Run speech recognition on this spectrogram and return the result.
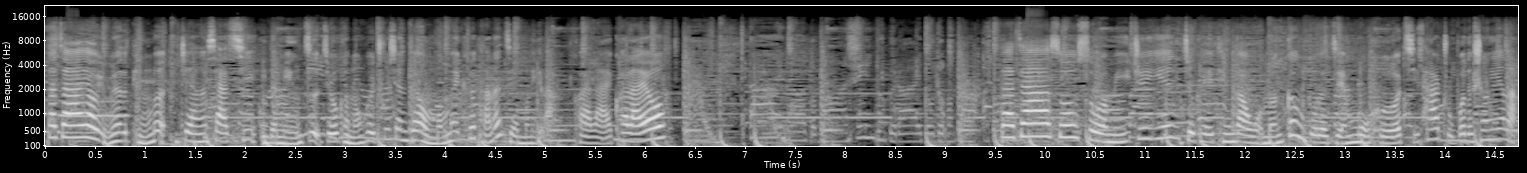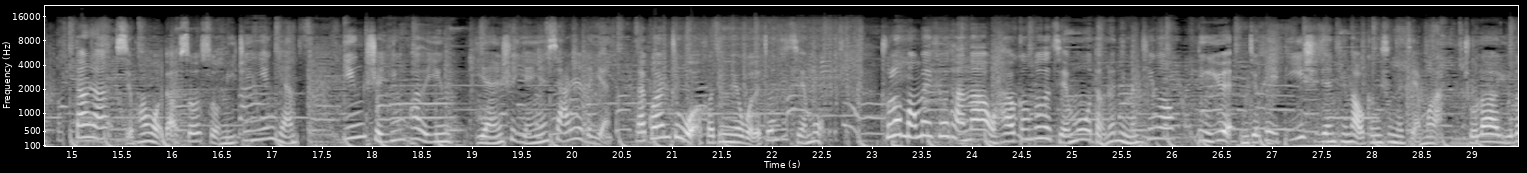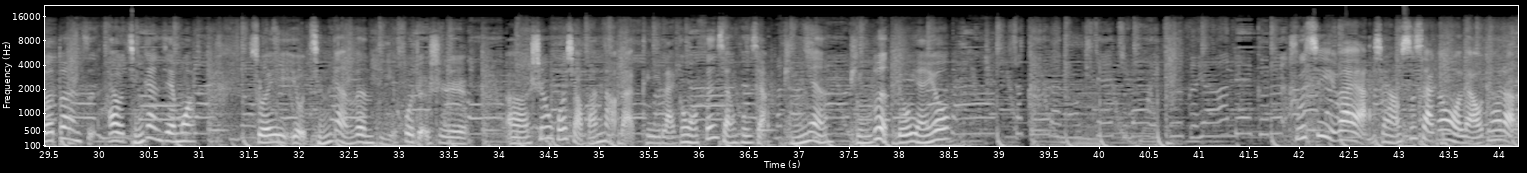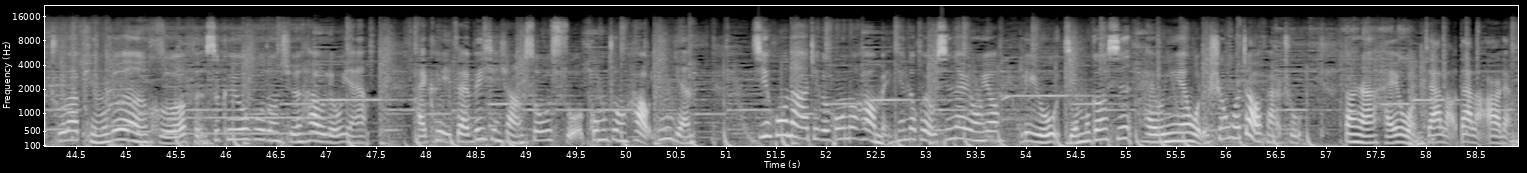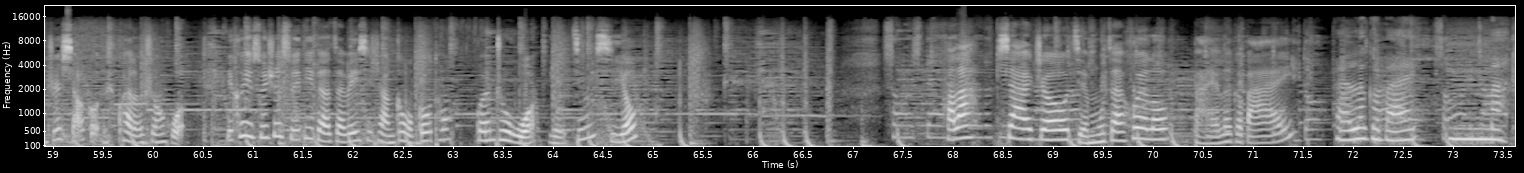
大家要踊跃的评论，这样下期你的名字就有可能会出现在我们妹 Q 弹的节目里了，快来快来哟！大家搜索“迷之音”就可以听到我们更多的节目和其他主播的声音了。当然，喜欢我的搜索“迷之音鹰言”，樱是樱花的樱，言是炎炎夏日的炎，来关注我和订阅我的专辑节目。除了萌妹 Q 弹呢，我还有更多的节目等着你们听哦。订阅你就可以第一时间听到我更新的节目了。除了娱乐段子，还有情感节目，所以有情感问题或者是呃生活小烦恼的，可以来跟我分享分享，评言、评论、留言哟。除此以外啊，想要私下跟我聊天的，除了评论和粉丝 QQ 互动群，还有留言，还可以在微信上搜索公众号“鹰言”。几乎呢，这个公众号每天都会有新内容哟，例如节目更新，还有鹰言我的生活照发出，当然还有我们家老大老二两只小狗的快乐生活，也可以随时随地的在微信上跟我沟通，关注我有惊喜哟。好啦，下一周节目再会喽，拜了个拜。拜了个拜，嗯嘛。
